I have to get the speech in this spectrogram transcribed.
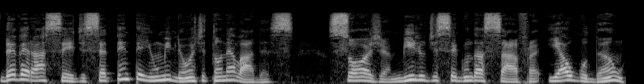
deverá ser de 71 milhões de toneladas. Soja, milho de segunda safra e algodão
